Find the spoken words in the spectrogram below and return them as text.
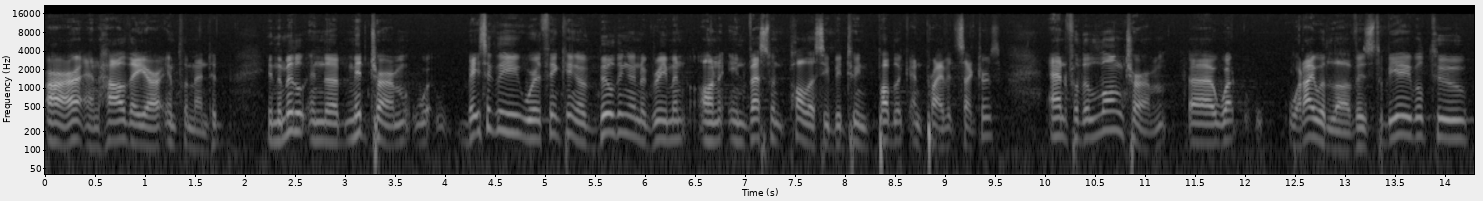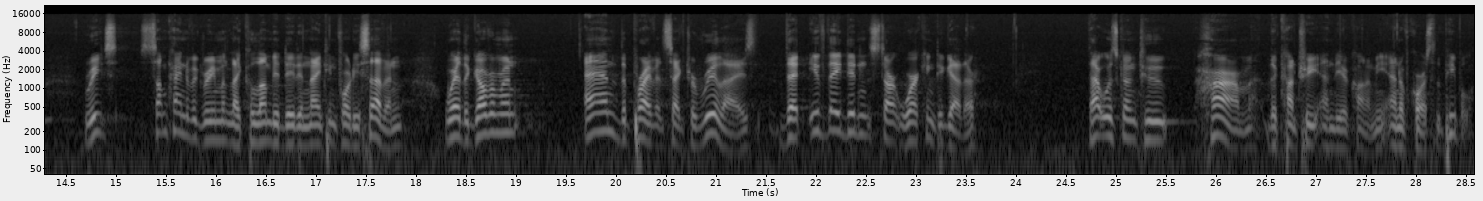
are and how they are implemented. In the middle, in the midterm, basically we're thinking of building an agreement on investment policy between public and private sectors. And for the long term, uh, what, what I would love is to be able to reach some kind of agreement like Colombia did in 1947, where the government and the private sector realized that if they didn't start working together, that was going to harm the country and the economy, and of course the people.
